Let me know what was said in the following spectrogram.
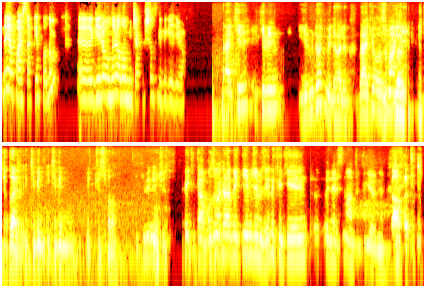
ne yaparsak yapalım e, geri onları alamayacakmışız gibi geliyor. Belki 2024 müydü Haluk? Belki o zamanki... 2000, 2300 falan. 2300. Peki tamam o zaman kadar bekleyemeyeceğimize göre Fethiye'nin önerisi mantıklı görünüyor. Daha pratik.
